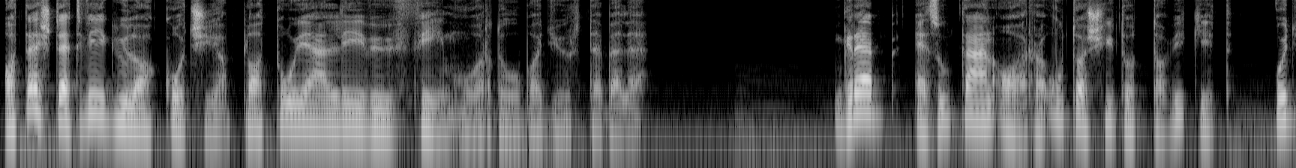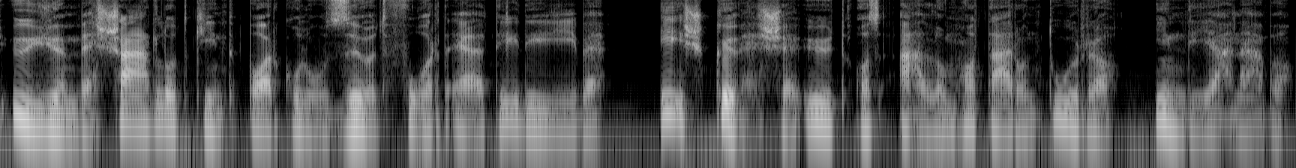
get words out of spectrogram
A testet végül a kocsia platóján lévő fémhordóba gyűrte bele. Greb ezután arra utasította Vikit, hogy üljön be Charlotte kint parkoló zöld Ford LTD-jébe, és kövesse őt az álomhatáron túlra, Indiánába.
